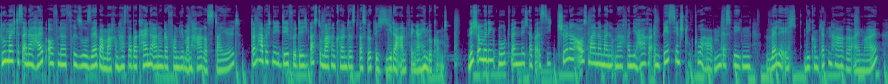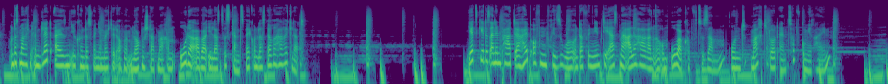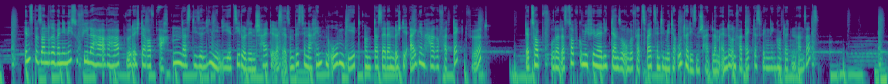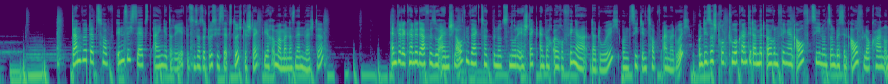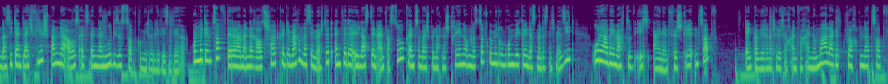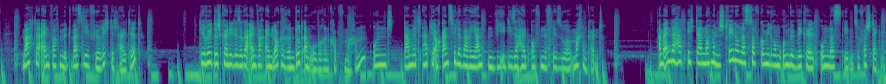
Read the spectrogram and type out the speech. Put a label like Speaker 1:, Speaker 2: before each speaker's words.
Speaker 1: Du möchtest eine halboffene Frisur selber machen, hast aber keine Ahnung davon, wie man Haare stylt? Dann habe ich eine Idee für dich, was du machen könntest, was wirklich jeder Anfänger hinbekommt. Nicht unbedingt notwendig, aber es sieht schöner aus meiner Meinung nach, wenn die Haare ein bisschen Struktur haben. Deswegen welle ich die kompletten Haare einmal. Und das mache ich mit einem Glätteisen. Ihr könnt das, wenn ihr möchtet, auch mit einem Lockenstab machen. Oder aber ihr lasst es ganz weg und lasst eure Haare glatt. Jetzt geht es an den Part der halboffenen Frisur und dafür nehmt ihr erstmal alle Haare an eurem Oberkopf zusammen und macht dort ein Zopfgummi rein. Insbesondere wenn ihr nicht so viele Haare habt, würde ich darauf achten, dass diese Linie, die ihr zieht oder den Scheitel, dass er so ein bisschen nach hinten oben geht und dass er dann durch die eigenen Haare verdeckt wird. Der Zopf oder das Zopfgummi vielmehr liegt dann so ungefähr 2 cm unter diesem Scheitel am Ende und verdeckt deswegen den kompletten Ansatz. Dann wird der Zopf in sich selbst eingedreht, beziehungsweise durch sich selbst durchgesteckt, wie auch immer man das nennen möchte. Entweder könnt ihr dafür so ein Schlaufenwerkzeug benutzen oder ihr steckt einfach eure Finger dadurch und zieht den Zopf einmal durch. Und diese Struktur könnt ihr dann mit euren Fingern aufziehen und so ein bisschen auflockern und das sieht dann gleich viel spannender aus, als wenn da nur dieses Zopfgummi drin gewesen wäre. Und mit dem Zopf, der dann am Ende rausschaut, könnt ihr machen, was ihr möchtet. Entweder ihr lasst den einfach so, könnt zum Beispiel noch eine Strähne um das Zopfgummi drumherum wickeln, dass man das nicht mehr sieht. Oder aber ihr macht so wie ich einen Fischgrätenzopf. Denkbar wäre natürlich auch einfach ein normaler geflochtener Zopf. Macht da einfach mit, was ihr für richtig haltet. Theoretisch könntet ihr sogar einfach einen lockeren Dutt am oberen Kopf machen und damit habt ihr auch ganz viele Varianten, wie ihr diese halboffene Frisur machen könnt. Am Ende habe ich dann nochmal eine Strähne um das Zopfgummi drumherum gewickelt, um das eben zu verstecken.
